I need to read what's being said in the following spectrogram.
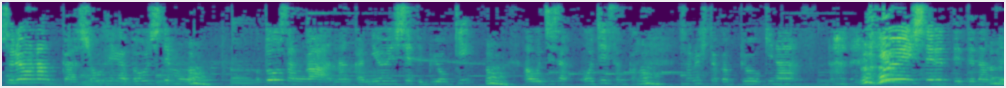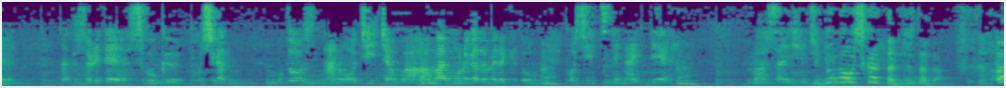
それをなんか翔平がどうしても、うん。お父さんがなんか入院してて病気？うん。あおじさんおじいさんか、うん。その人が病気な 入院してるって言ってたんで、なんかそれですごく欲しがっお父あのおじいちゃんはうん。甘いものがダメだけど、ん。欲しいっつって泣いて、うん。まあ最終的自分が欲しかったんでしょただ。だと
